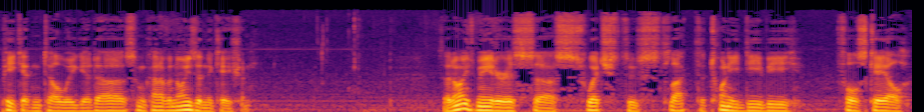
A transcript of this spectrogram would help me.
peak it until we get uh, some kind of a noise indication. The noise meter is uh, switched to select the 20 dB full scale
